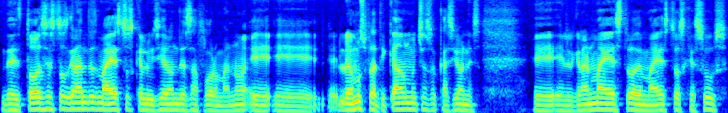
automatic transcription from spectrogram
de todos estos grandes maestros que lo hicieron de esa forma, ¿no? Eh, lo hemos platicado en muchas ocasiones. el gran maestro de maestros Jesús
